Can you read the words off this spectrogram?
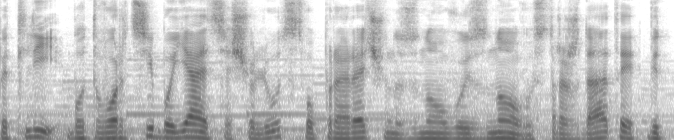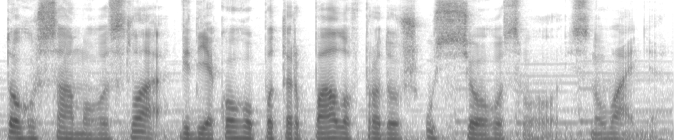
петлі, бо творці бояться, що людство приречено знову і знову страждати від того самого зла, від якого потерпало впродовж усього свого існування.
